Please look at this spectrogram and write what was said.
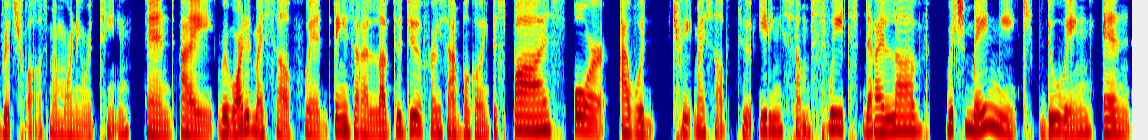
rituals, my morning routine. And I rewarded myself with things that I love to do. For example, going to spas or I would treat myself to eating some sweets that I love, which made me keep doing. And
